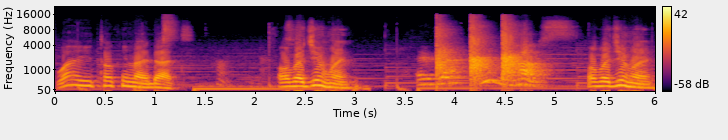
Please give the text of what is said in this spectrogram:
why are you talking like that? And leave my house. Obaji Hwan.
